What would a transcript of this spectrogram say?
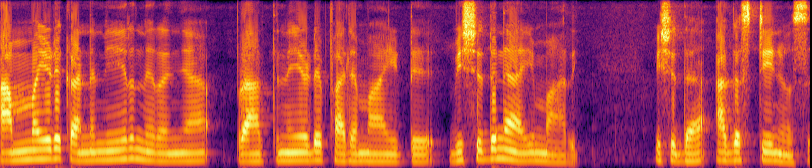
അമ്മയുടെ കണ്ണുനീർ നിറഞ്ഞ പ്രാർത്ഥനയുടെ ഫലമായിട്ട് വിശുദ്ധനായി മാറി. വിശുദ്ധ അഗസ്റ്റീനോസ്.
